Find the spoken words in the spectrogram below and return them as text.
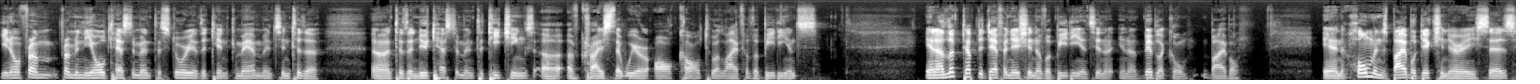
you know, from, from in the Old Testament, the story of the Ten Commandments into the uh, to the New Testament, the teachings uh, of Christ that we are all called to a life of obedience. And I looked up the definition of obedience in a, in a biblical Bible. And Holman's Bible Dictionary says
